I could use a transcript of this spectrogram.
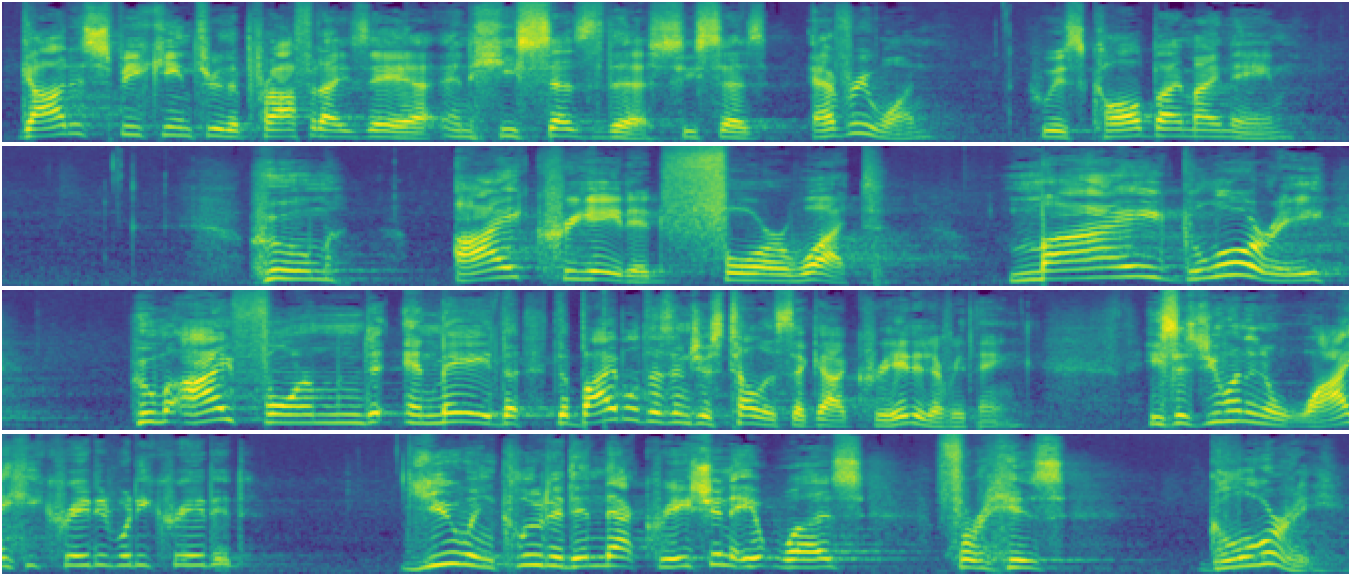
God is speaking through the prophet Isaiah, and he says this He says, Everyone who is called by my name, whom I created for what? My glory, whom I formed and made. The, the Bible doesn't just tell us that God created everything. He says, You want to know why He created what He created? You included in that creation, it was for His glory.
